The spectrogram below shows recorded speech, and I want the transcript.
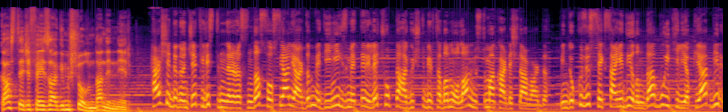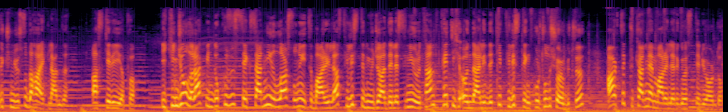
Gazeteci Feyza Gümüşlüoğlu'ndan dinleyelim. Her şeyden önce Filistinliler arasında sosyal yardım ve dini hizmetler ile çok daha güçlü bir tabanı olan Müslüman kardeşler vardı. 1987 yılında bu ikili yapıya bir üçüncüsü daha eklendi. Askeri yapı. İkinci olarak 1980'li yıllar sonu itibarıyla Filistin mücadelesini yürüten Fetih önderliğindeki Filistin Kurtuluş Örgütü artık tükenme emareleri gösteriyordu.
